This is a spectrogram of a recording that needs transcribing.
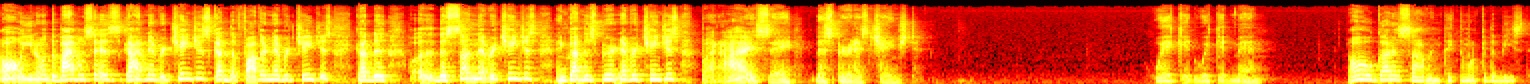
Oh, you know, the Bible says God never changes. God the Father never changes. God the, uh, the Son never changes. And God the Spirit never changes. But I say the Spirit has changed. Wicked, wicked men. Oh, God is sovereign. Take the mark of the beast.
